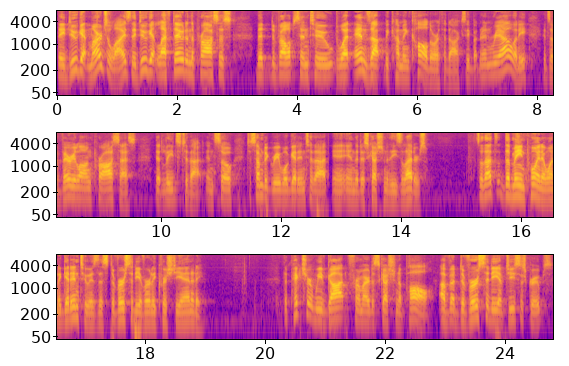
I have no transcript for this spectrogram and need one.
They do get marginalized, they do get left out in the process that develops into what ends up becoming called orthodoxy, but in reality, it's a very long process that leads to that. And so, to some degree, we'll get into that in, in the discussion of these letters. So, that's the main point I want to get into is this diversity of early Christianity. The picture we've got from our discussion of Paul of a diversity of Jesus groups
